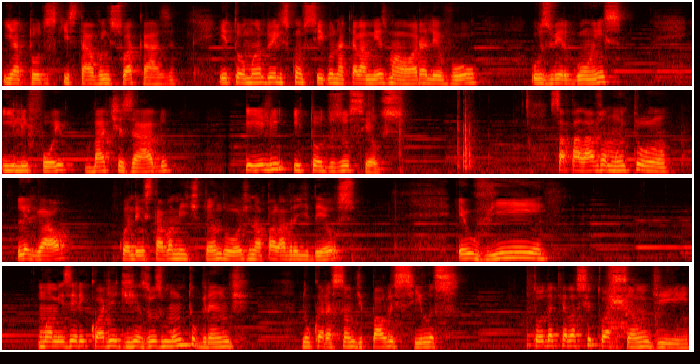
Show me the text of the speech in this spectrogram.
e a todos que estavam em sua casa. E tomando eles consigo naquela mesma hora, levou os vergões e lhe foi batizado, ele e todos os seus. Essa palavra é muito legal. Quando eu estava meditando hoje na palavra de Deus, eu vi uma misericórdia de Jesus muito grande no coração de Paulo e Silas. Toda aquela situação de,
